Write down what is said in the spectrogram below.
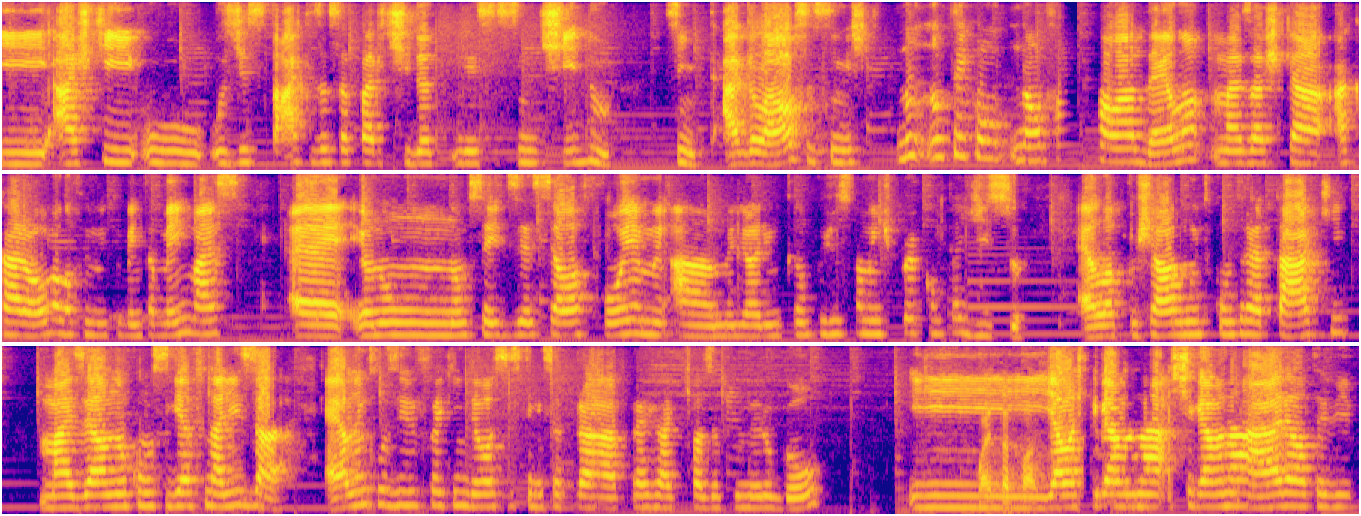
E acho que o, os destaques dessa partida nesse sentido, sim, a Glaucia, assim, não, não tem como não falar dela, mas acho que a, a Carol, ela foi muito bem também, mas é, eu não, não sei dizer se ela foi a, a melhor em campo justamente por conta disso. Ela puxava muito contra-ataque, mas ela não conseguia finalizar. Ela, inclusive, foi quem deu assistência para a Jaque fazer o primeiro gol. E, e ela chegava na, chegava na área, ela teve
